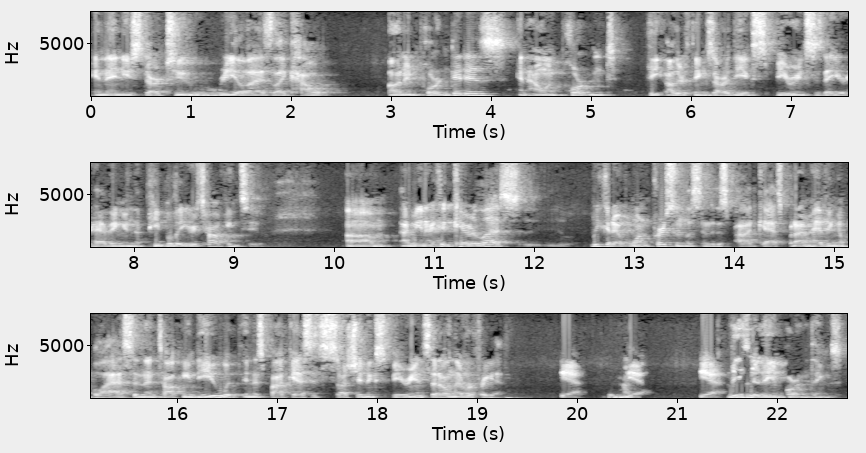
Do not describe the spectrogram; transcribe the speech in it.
And then you start to realize like how unimportant it is and how important the other things are the experiences that you're having and the people that you're talking to. Um, I mean, I could care less. We could have one person listen to this podcast, but I'm having a blast, and then talking to you in this podcast. It's such an experience that I'll never forget. Yeah, you know? yeah, yeah. These are the important things.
